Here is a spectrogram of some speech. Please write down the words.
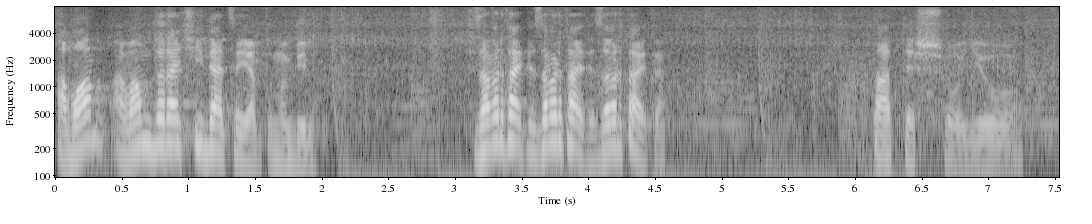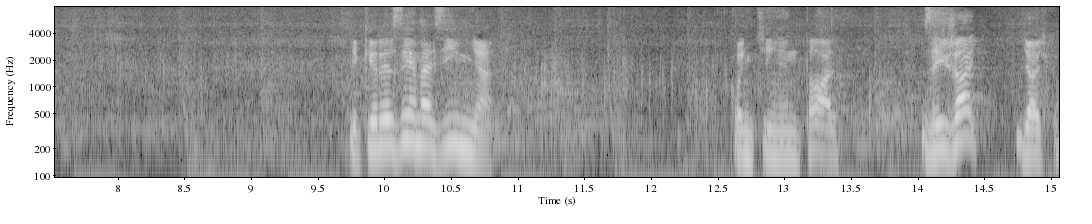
А вам, а вам, до речі, йде цей автомобіль. Завертайте, завертайте, завертайте. Та ти що, йо. Тільки резина зімня. Континенталь. Заїжджать, дядько?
